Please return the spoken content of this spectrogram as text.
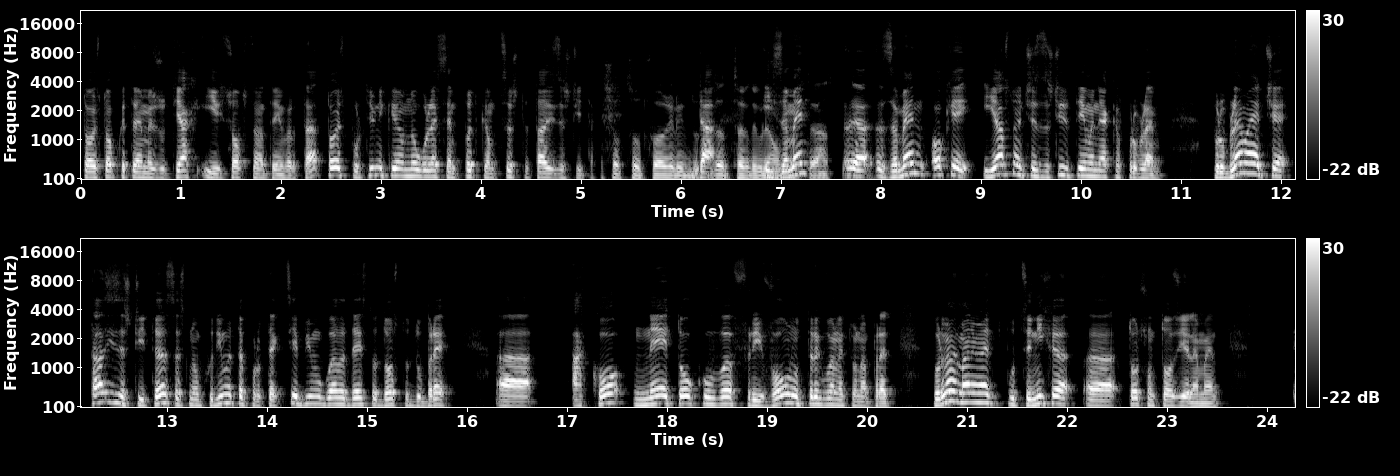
т.е. топката е между тях и собствената им врата, т.е. противника има много лесен път към същата тази защита. Защото са отворили да. да твърде голямо и за мен. За мен, окей, ясно е, че защитата има някакъв проблем. Проблема е, че тази защита с необходимата протекция би могла да действа доста добре а, ако не е толкова фриволно тръгването напред. Според мен Ман подцениха а, точно този елемент.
